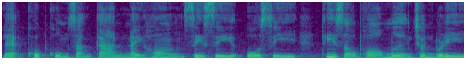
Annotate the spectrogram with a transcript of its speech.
และควบคุมสั่งการในห้อง CCOC ที่สพเมืองชนบุรี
